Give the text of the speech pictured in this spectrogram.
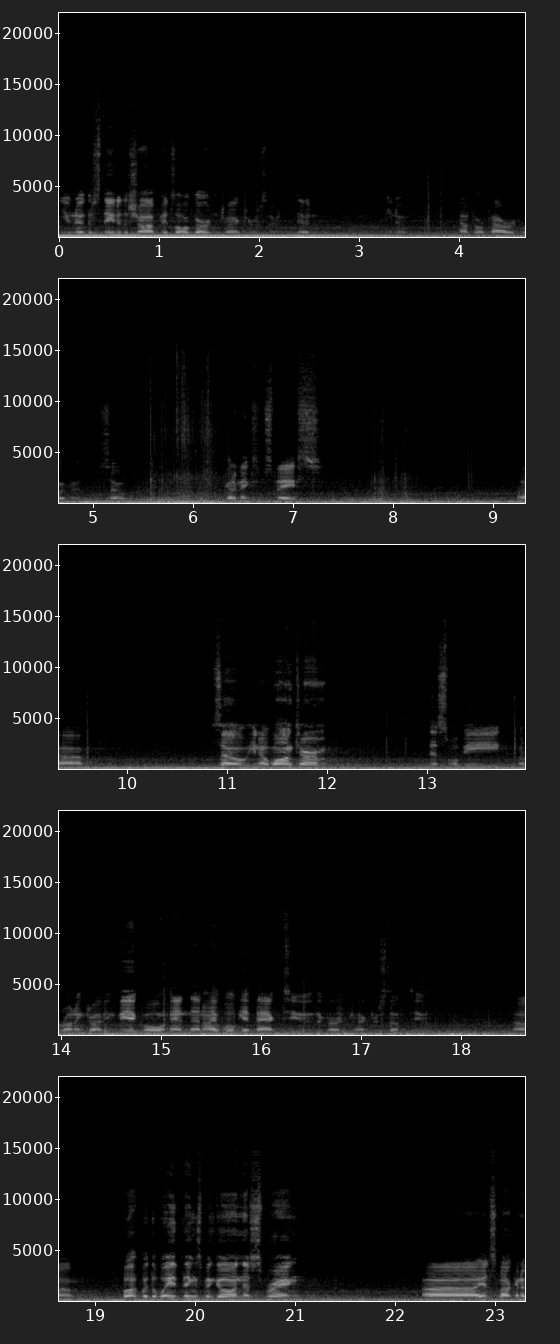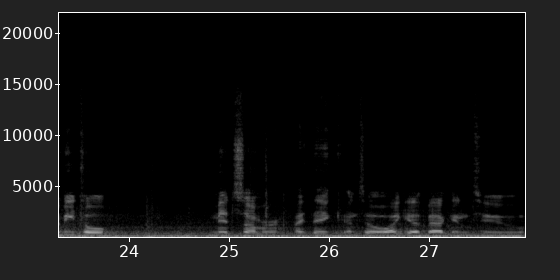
you know the state of the shop, it's all garden tractors and, you know, outdoor power equipment. So, got to make some space. Um, so, you know, long term, this will be a running driving vehicle, and then I will get back to the garden tractor stuff too. Um, but with the way things been going this spring, uh, it's not going to be till midsummer, I think, until I get back into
